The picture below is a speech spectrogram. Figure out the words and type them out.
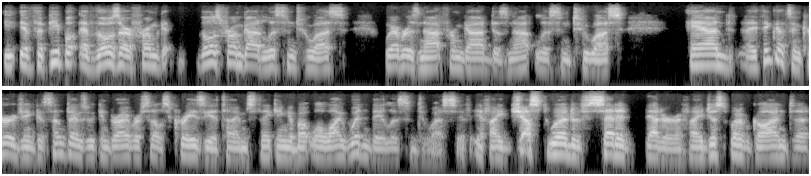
if the people if those are from those from god listen to us whoever is not from God does not listen to us. And I think that's encouraging because sometimes we can drive ourselves crazy at times thinking about, well, why wouldn't they listen to us? If, if I just would have said it better, if I just would have gone to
